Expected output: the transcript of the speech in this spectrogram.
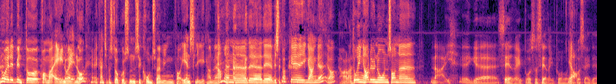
Nå er det begynt å komme én og én òg. Jeg kan ikke forstå hvordan sikronsvømming for enslige kan være, men eh, det, det er visstnok i gang, det. ja. Ja. Tor Inge, har du noen sånne Nei, jeg, eh, ser jeg på, så ser jeg på. Ja. på si. Det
